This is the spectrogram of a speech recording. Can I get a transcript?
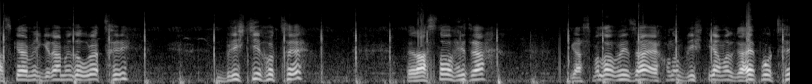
আজকে আমি গ্রামে দৌড়াচ্ছি। বৃষ্টি হচ্ছে, রাস্তাও ভেজা। গাছপালাও যায় এখনও বৃষ্টি আমার গায়ে পড়ছে।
